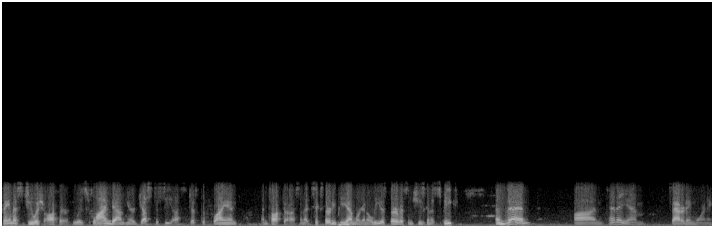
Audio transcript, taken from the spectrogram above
famous Jewish author who is flying down here just to see us, just to fly in and talk to us. And at 6:30 p.m., we're going to lead a service, and she's going to speak. And then on 10 a.m. Saturday morning,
